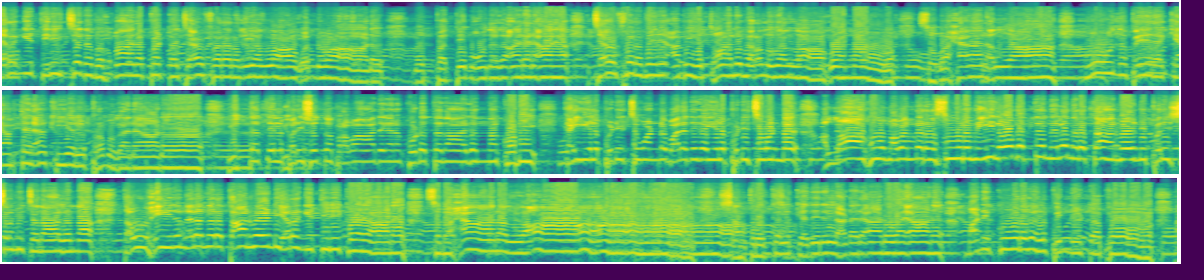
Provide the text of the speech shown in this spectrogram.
ഇറങ്ങി തിരിച്ചത് ബഹുമാനപ്പെട്ട ജഅഫർ റളിയല്ലാഹു അൻഹു ആണ് 33 കാരനായ ജഅഫർ ബിൻ അബി റളിയല്ലാഹു അൻഹു. സുബ്ഹാനല്ലാഹ്. മൂന്ന് പേരെ ക്യാപ്റ്റനാക്കിയ പ്രമുഖനാണ്. യുദ്ധത്തിൽ പരിശുദ്ധ പ്രവാചകൻ കൊടുത്തതാകുന്ന കൊടി കയ്യിൽ പിടിച്ചുകൊണ്ട് വലത് കയ്യിൽ പിടിച്ചുകൊണ്ട് അള്ളാഹുവും അവന്റെ റസൂലും ഈ ലോകത്ത് നിലനിർത്താൻ വേണ്ടി പരിശ്രമിച്ചതാകുന്ന തൗഹീദ് നിലനിർത്താൻ വേണ്ടി ഇറങ്ങിത്തിരിക്കുകയാണ്. ശത്രുക്കൾക്കെതിരിൽ അടരാടുകയാണ്. മണിക്കൂറുകൾ പിന്നിട്ടപ്പോ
